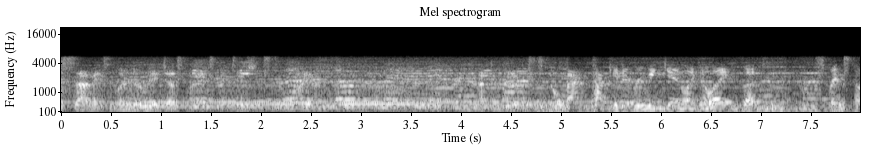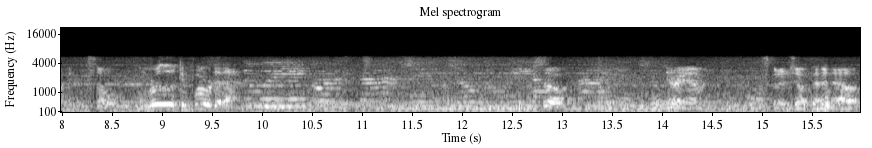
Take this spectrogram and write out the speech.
just having to learn to readjust my expectations to life. Just go backpacking every weekend like I like, but spring's coming, so I'm really looking forward to that. So, here I am. Just going to jump in and out,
